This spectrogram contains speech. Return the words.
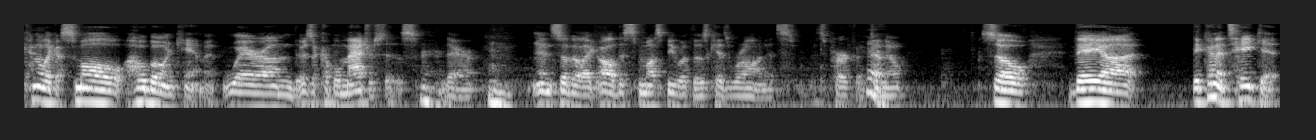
kind of like a small hobo encampment where um, there's a couple mattresses there, Mhm. and so they're like, "Oh, this must be what those kids were on. It's it's perfect, Yeah. you know." So they uh, they kind of take it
